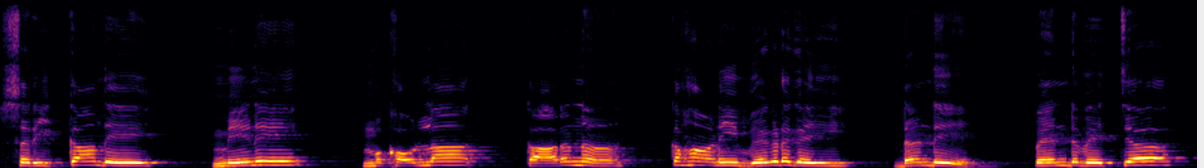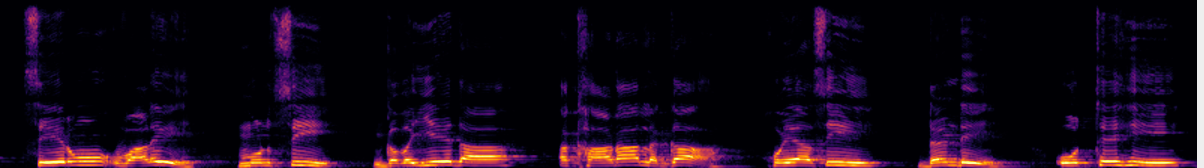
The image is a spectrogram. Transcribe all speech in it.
ਸ਼ਰੀਕਾਂ ਦੇ ਮਿਹਣੇ ਮਖੌਲਾਂ ਕਾਰਨ ਕਹਾਣੀ ਵਿਗੜ ਗਈ। ਡੰਡੇ ਪਿੰਡ ਵਿੱਚ ਸੇਰੋਂ ਵਾਲੇ ਮੁਨਸੀ ਗਵਈਏ ਦਾ ਅਖਾੜਾ ਲੱਗਾ ਹੋਇਆ ਸੀ। ਡੰਡੇ ਉੱਥੇ ਹੀ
